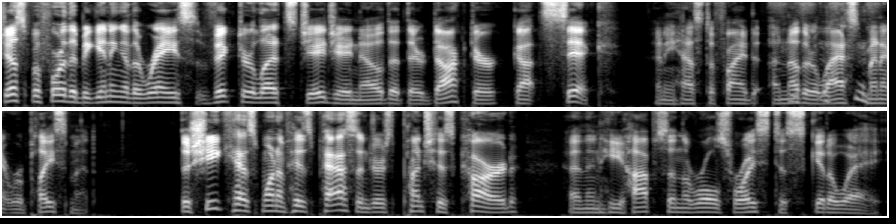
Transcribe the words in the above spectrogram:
Just before the beginning of the race, Victor lets JJ know that their doctor got sick and he has to find another last minute replacement. The Sheik has one of his passengers punch his card, and then he hops in the Rolls Royce to skid away.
